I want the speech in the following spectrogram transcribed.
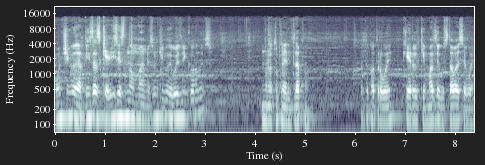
un chingo de artistas que dices, no mames, un chingo de güeyes bien cabrones. No la toca Eric Clapton, la toca otro güey, que era el que más le gustaba a ese güey.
